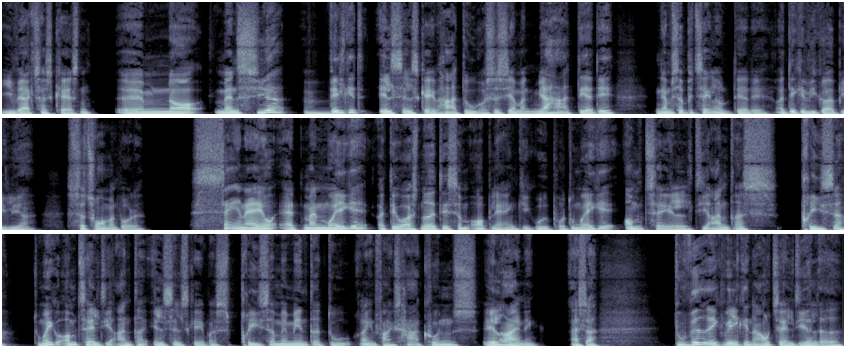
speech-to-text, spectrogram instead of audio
i værktøjskassen. Øhm, når man siger, hvilket elselskab har du, og så siger man, jeg har det og det, jamen så betaler du det og det, og det kan vi gøre billigere. så tror man på det. Sagen er jo, at man må ikke, og det er jo også noget af det, som oplæringen gik ud på, du må ikke omtale de andres priser. Du må ikke omtale de andre elselskabers priser, medmindre du rent faktisk har kundens elregning. Altså, du ved ikke, hvilken aftale de har lavet.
